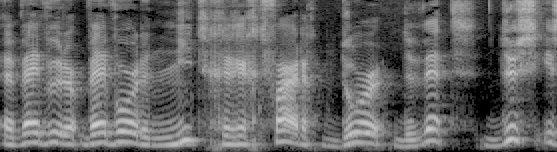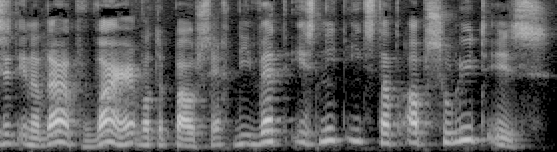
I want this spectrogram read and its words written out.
Uh, wij, worden, wij worden niet gerechtvaardigd door de wet. Dus is het inderdaad waar wat de paus zegt: die wet is niet iets dat absoluut is.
